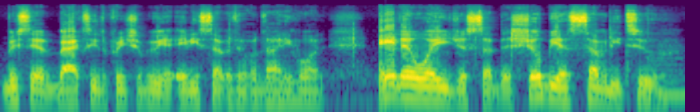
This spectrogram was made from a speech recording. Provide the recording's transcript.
We said Maxxine Dupri should be 87 to 91. Ain't no way you just said this. She'll be a 72.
